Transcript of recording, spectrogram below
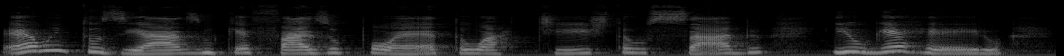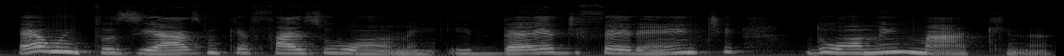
É o entusiasmo que faz o poeta, o artista, o sábio e o guerreiro. É o entusiasmo que faz o homem, ideia diferente do homem-máquina.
